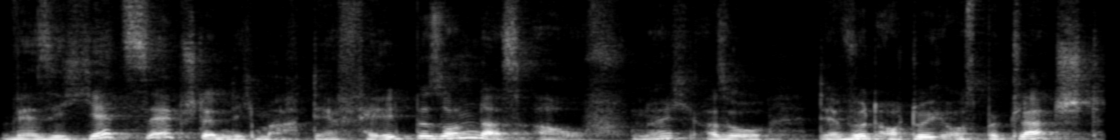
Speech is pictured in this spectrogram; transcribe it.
wer sich jetzt selbstständig macht, der fällt besonders auf. Nicht? Also der wird auch durchaus beklatscht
